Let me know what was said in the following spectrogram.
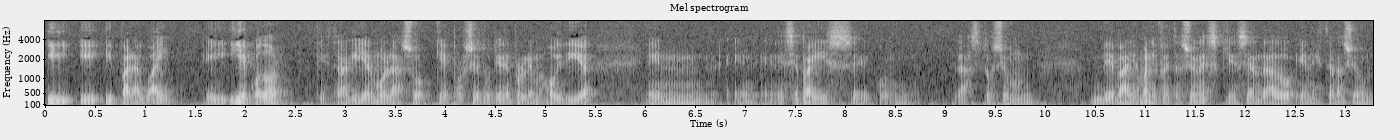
y, Paraguay y, Ecuador, que está Guillermo Lazo, que por cierto tiene problemas hoy día en, ese país eh, con la situación de varias manifestaciones que se han dado en esta nación.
